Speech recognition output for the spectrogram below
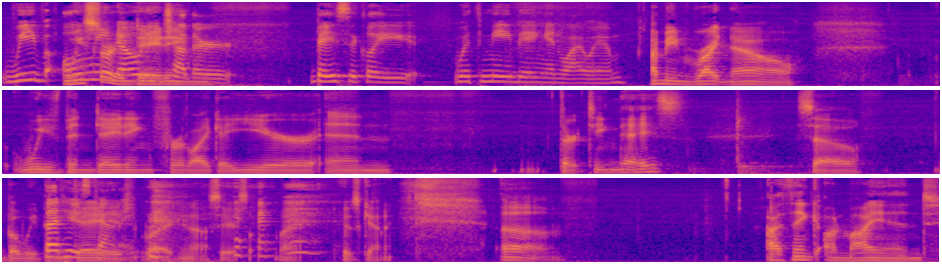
we've only started known each other basically with me being in YWAM. I mean, right now we've been dating for like a year and thirteen days. So, but we've been But who's engaged, counting? right? No, seriously, right? Who's counting? Um, I think on my end,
